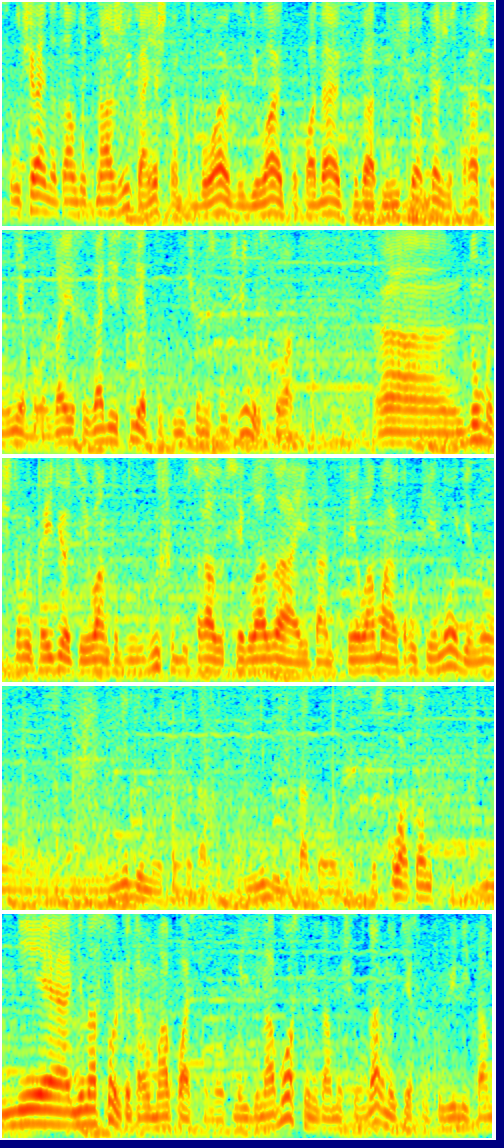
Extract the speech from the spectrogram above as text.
Случайно там вот эти ножи, конечно, там побывают, задевают, попадают куда-то. Но ничего, опять же, страшного не было. За, если за 10 лет тут ничего не случилось, то э, думать, что вы пойдете и вам тут вышибут сразу все глаза и там переломают руки и ноги, ну, не думаю, что это так. Не будет такого здесь. Спорт, он не, не настолько травмоопасен. Вот мы единоборствами, там еще ударную технику вели, там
